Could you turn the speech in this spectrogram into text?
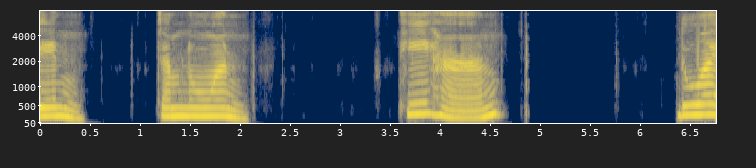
เป็นจำนวนที่หาร ด้วย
